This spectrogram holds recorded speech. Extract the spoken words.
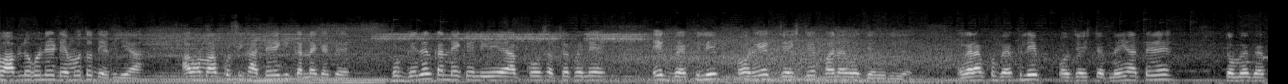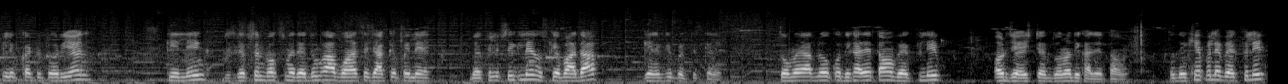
अब आप लोगों ने डेमो तो देख लिया। अब हम आपको सिखाते हैं कि करना कैसे। तो गेनर करने के लिए आपको सबसे पहले एक बैक फ्लिप और एक जे स्टेप आना बहुत ज़रूरी है। अगर आपको बैक फ्लिप और जे स्टेप नहीं आते हैं तो मैं बैक फ्लिप का ट्यूटोरियल की लिंक डिस्क्रिप्शन बॉक्स में दे दूँगा। आप वहाँ से जाके पहले बैक फ्लिप सीख लें, उसके बाद आप गेनर की प्रैक्टिस करें। तो मैं आप लोगों को दिखा देता हूँ बैक फ्लिप और जे स्टेप दोनों दिखा देता हूँ। तो देखिए पहले बैक फ्लिप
